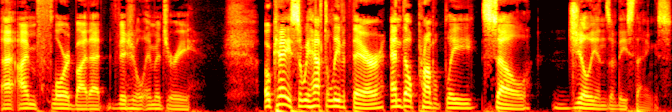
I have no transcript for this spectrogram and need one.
I- I'm floored by that visual imagery. Okay, so we have to leave it there, and they'll probably sell jillions of these things.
